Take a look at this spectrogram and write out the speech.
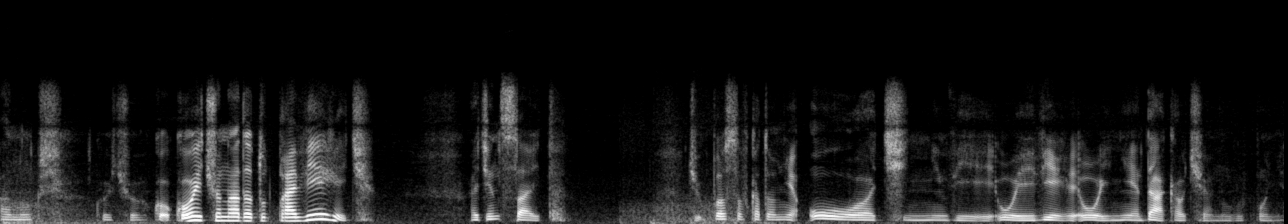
А ну-ка, кое-что. Ко- Кое-что надо тут проверить. Один сайт. Просто в котором мне очень не ве... Ой, верю... Ой, не... Да, короче, ну вы поняли.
